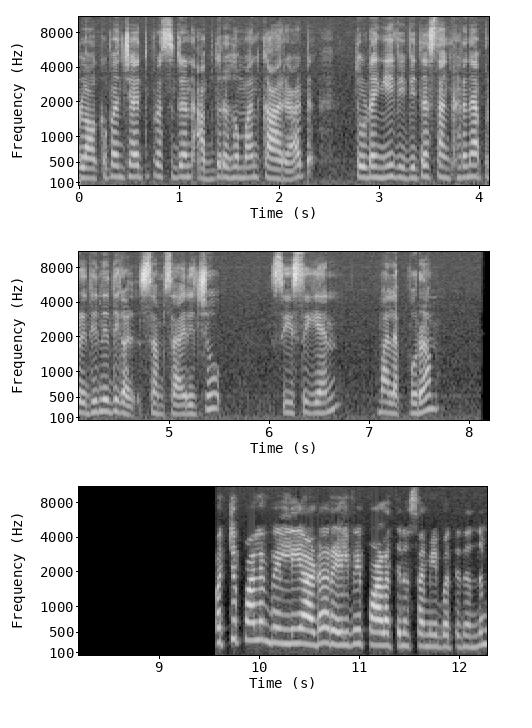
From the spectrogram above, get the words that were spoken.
block panchayat president Abdurahman Karatt തുടങ്ങി വിവിധ സംഘടനാ പ്രതിനിധികൾ സംസാരിച്ചു. C C N Malappuram. Ottapalam Velliyad railway പാളത്തിന് സമീപത്ത് നിന്നും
